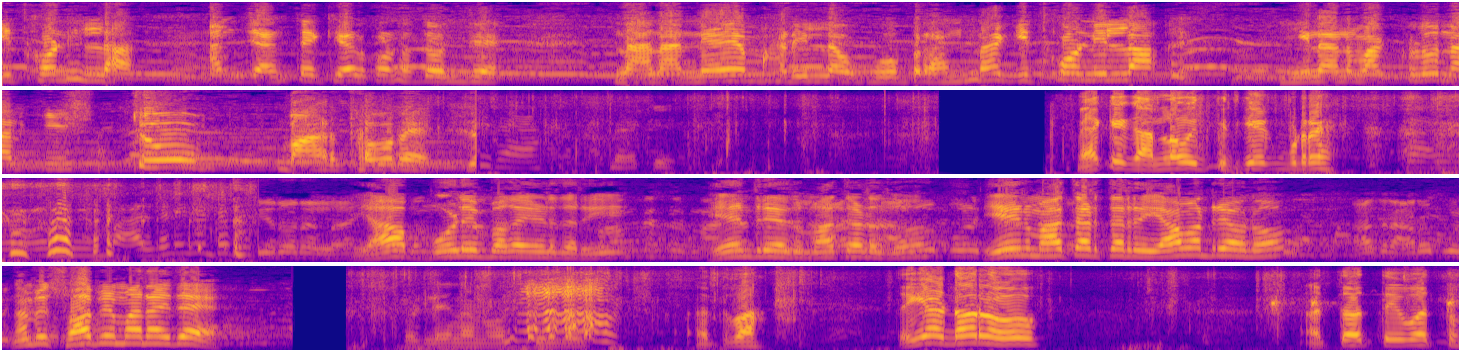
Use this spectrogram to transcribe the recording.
ಕಿತ್ಕೊಂಡಿಲ್ಲ. ನನ್ ಜನತೆ ಕೇಳ್ಕೊಂಡೆ ಒಂದೇ ನಾನು ಅನ್ಯಾಯ ಮಾಡಿಲ್ಲ ಒಬ್ರು ಅನ್ನ ಕಿತ್ಕೊಂಡಿಲ್ಲ. ಈ ನನ್ನ ಮಕ್ಕಳು ನನಗೆ ಇಷ್ಟು ಮಾಡ್ತವ್ರೆ. ಮ್ಯಾಕೆಗೆ ಅನ್ಲ ಹೋಯ್ತು ಕೇಕ್ ಬಿಡ್ರೆ ಯಾವ ಬೋಳಿ ಮಗ ಹೇಳಿದ್ರಿ? ಏನ್ರಿ ಅದು ಮಾತಾಡೋದು? ಏನ್ ಮಾತಾಡ್ತಾರ್ರಿ? ಯಾವನ್ರಿ ಅವನು? ನಮಗೆ ಸ್ವಾಭಿಮಾನ ಇದೆ. ಅಥವಾ ತೆಗಿಯೋ ಡೋರು. ಹತ್ತು ಹತ್ತು ಇವತ್ತು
